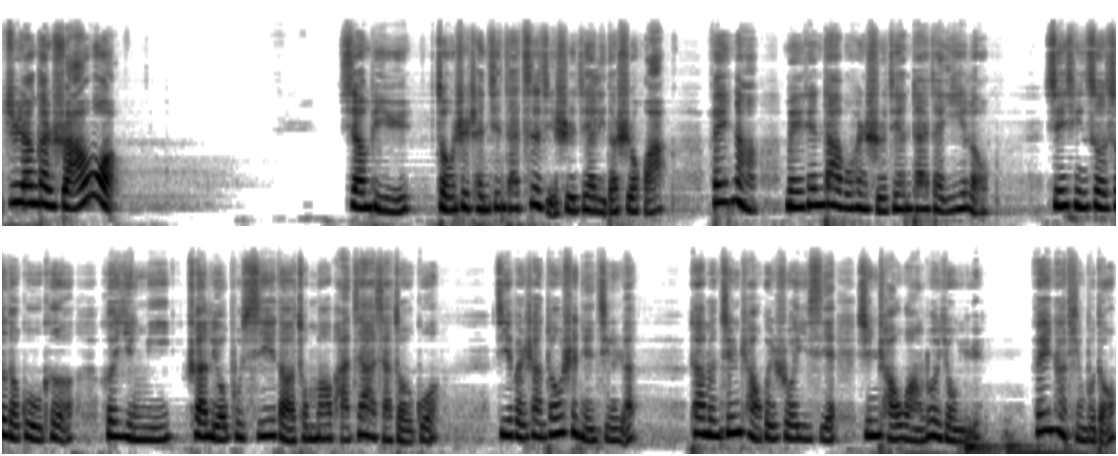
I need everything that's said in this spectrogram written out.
居然敢耍我！相比于总是沉浸在自己世界里的世华，菲娜每天大部分时间待在一楼，形形色色的顾客和影迷川流不息的从猫爬架下走过，基本上都是年轻人，他们经常会说一些新潮网络用语，菲娜听不懂，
